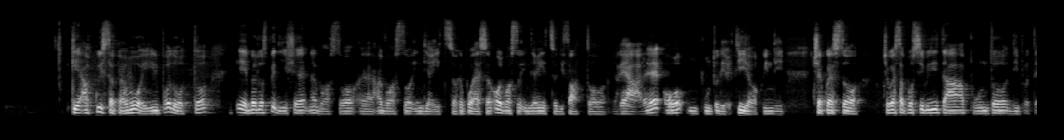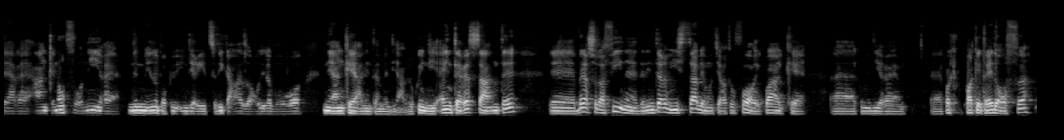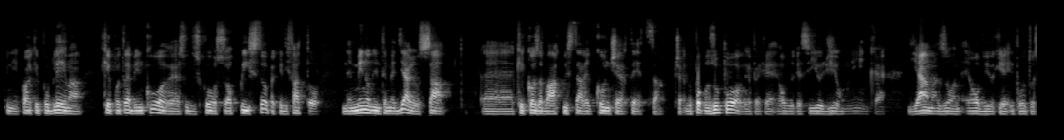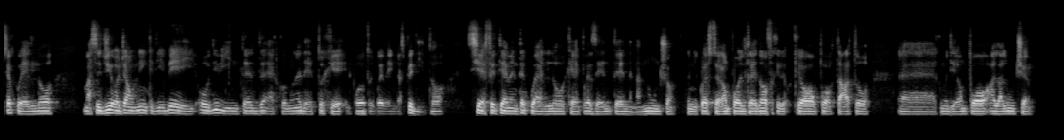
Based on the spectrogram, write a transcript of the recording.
che acquista per voi il prodotto e ve lo spedisce vostro, eh, al vostro indirizzo, che può essere o il vostro indirizzo di fatto reale o un punto di ritiro. Quindi c'è, questo, c'è questa possibilità appunto di poter anche non fornire nemmeno il proprio indirizzo di casa o di lavoro neanche all'intermediario. Quindi è interessante. Eh, verso la fine dell'intervista abbiamo tirato fuori qualche, eh, come dire, eh, qualche, qualche trade-off, quindi qualche problema che potrebbe incorrere sul discorso acquisto, perché di fatto nemmeno l'intermediario sa eh, che cosa va a acquistare con certezza, cioè lo può presupporre perché è ovvio che se io giro un link di Amazon è ovvio che il prodotto sia quello, ma se giro già un link di eBay o di Vinted, ecco, non è detto che il prodotto che poi venga spedito sia effettivamente quello che è presente nell'annuncio. Quindi questo era un po' il trade-off che, che ho portato, eh, come dire, un po' alla luce.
